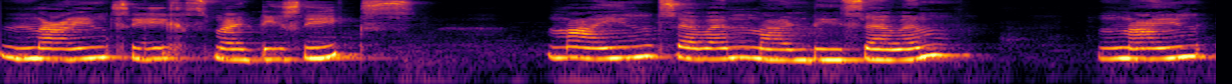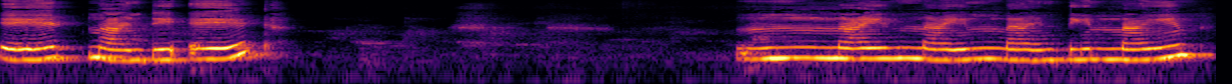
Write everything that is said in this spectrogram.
nine six ninety six nine seven ninety seven nine eight ninety eight nine nine ninety nine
